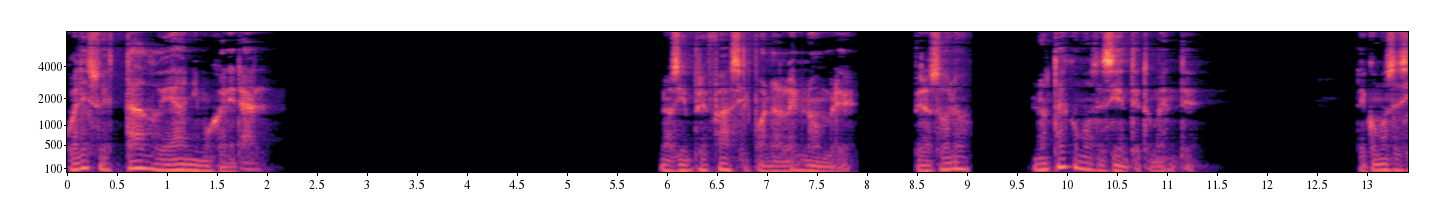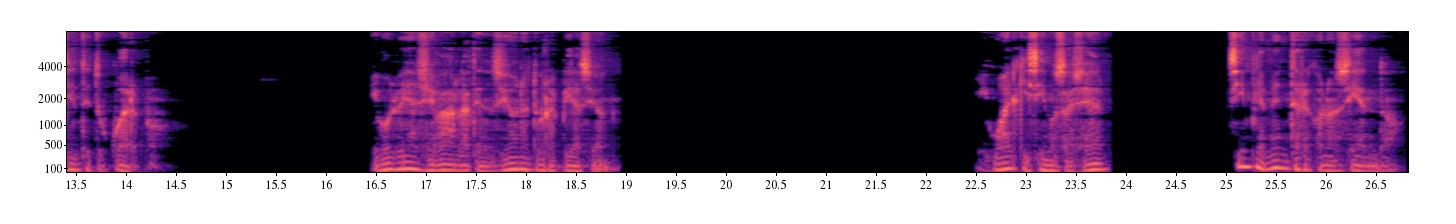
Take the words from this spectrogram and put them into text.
cuál es su estado de ánimo general. No siempre es fácil ponerle nombre, pero solo nota cómo se siente tu mente de cómo se siente tu cuerpo y vuelve a llevar la atención a tu respiración. Igual que hicimos ayer, simplemente reconociendo,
